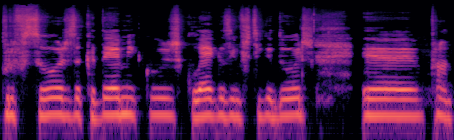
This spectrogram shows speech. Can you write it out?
professores, académicos, colegas, investigadores. pronto,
